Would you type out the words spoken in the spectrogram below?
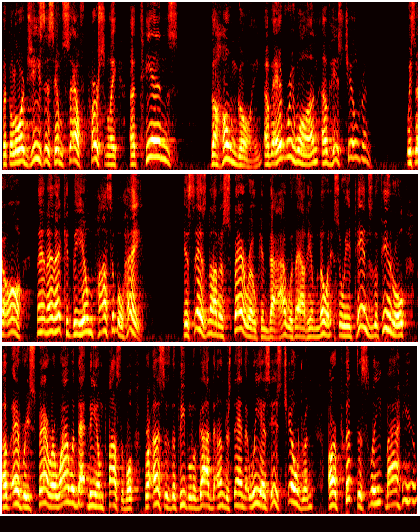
But the Lord Jesus Himself personally attends the homegoing of every one of His children. We say, oh, man, that could be impossible. Hey, it says not a sparrow can die without him knowing it. So he attends the funeral of every sparrow. Why would that be impossible for us as the people of God to understand that we as his children are put to sleep by him?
